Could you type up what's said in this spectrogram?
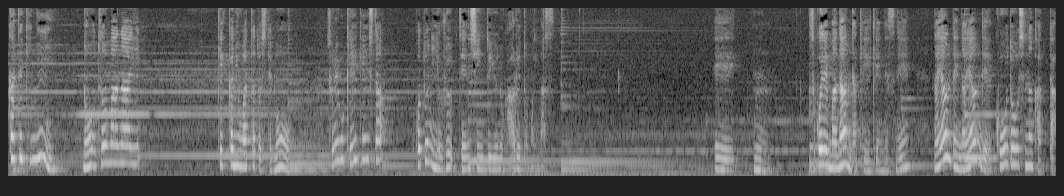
果的に望まない結果に終わったとしてもそれを経験したことによる前進というのがあると思います。えー、うん、そこで学んだ経験ですね。悩んで悩んで行動しなかった。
